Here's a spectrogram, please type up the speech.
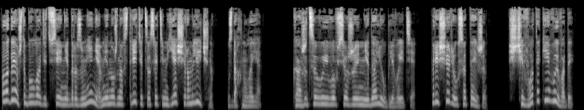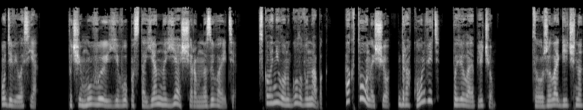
«Полагаю, чтобы уладить все недоразумения, мне нужно встретиться с этим ящером лично», — вздохнула я. «Кажется, вы его все же недолюбливаете», — прищурился Тейжин. «С чего такие выводы?» — удивилась я. «Почему вы его постоянно ящером называете?» Склонил он голову на бок. «А кто он еще? Дракон ведь?» — повела я плечом. «Тоже логично.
